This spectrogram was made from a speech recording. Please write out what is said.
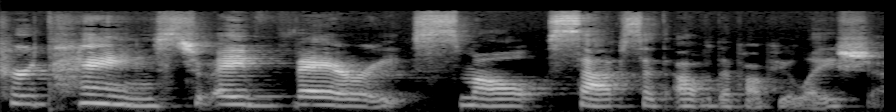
pertains to a very small subset of the population,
